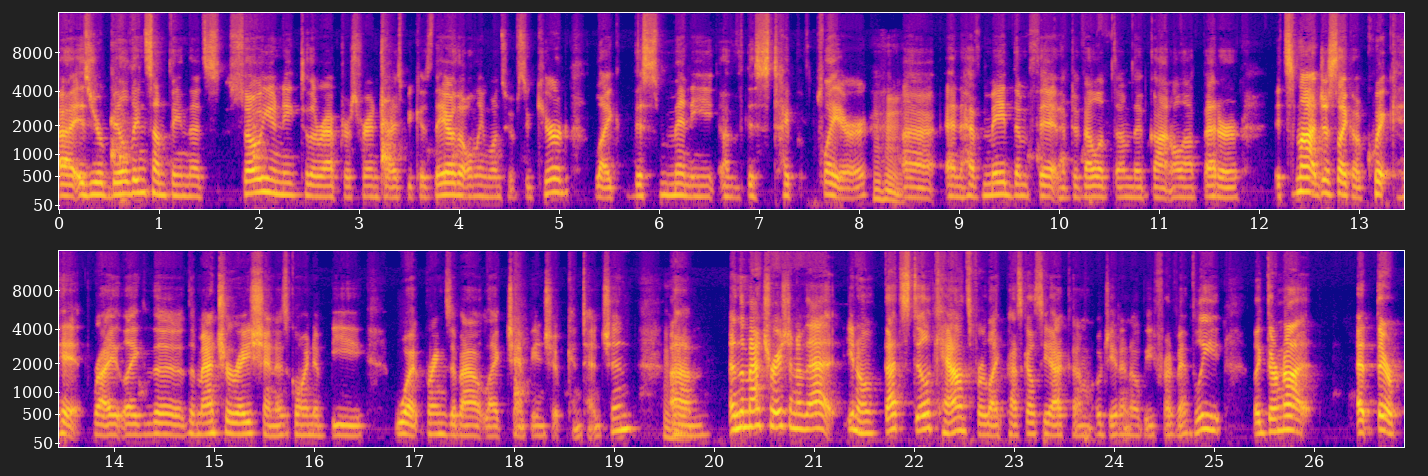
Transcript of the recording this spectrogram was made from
Uh, is you're building something that's so unique to the raptors franchise because they are the only ones who have secured like this many of this type of player mm-hmm. uh, and have made them fit have developed them they've gotten a lot better it's not just like a quick hit right like the the maturation is going to be what brings about like championship contention mm-hmm. um and the maturation of that, you know, that still counts for like Pascal Siakam, Anunoby, Fred VanVleet. Like they're not at their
